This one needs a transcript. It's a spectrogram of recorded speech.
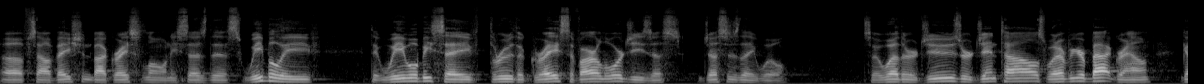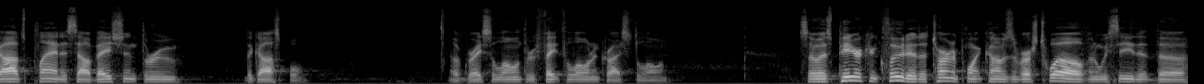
of salvation by grace alone. He says this We believe that we will be saved through the grace of our Lord Jesus, just as they will. So, whether Jews or Gentiles, whatever your background, God's plan is salvation through the gospel of grace alone, through faith alone, in Christ alone. So, as Peter concluded, a turning point comes in verse 12, and we see that the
